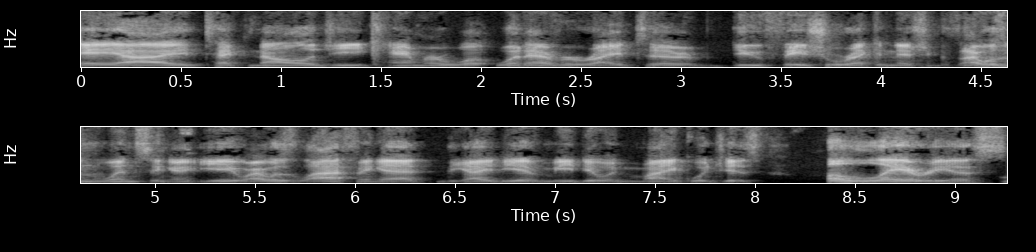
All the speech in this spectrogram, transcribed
AI technology camera, whatever, right, to do facial recognition. Because I wasn't wincing at you; I was laughing at the idea of me doing Mike, which is hilarious.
